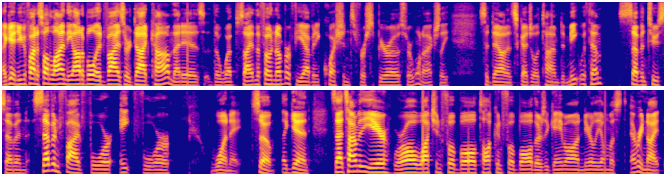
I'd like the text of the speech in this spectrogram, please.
Again, you can find us online, theaudibleadvisor.com. That is the website and the phone number if you have any questions for Spiros or want to actually sit down and schedule a time to meet with him. 727 754 one eight. So again, it's that time of the year. We're all watching football, talking football. There's a game on nearly almost every night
